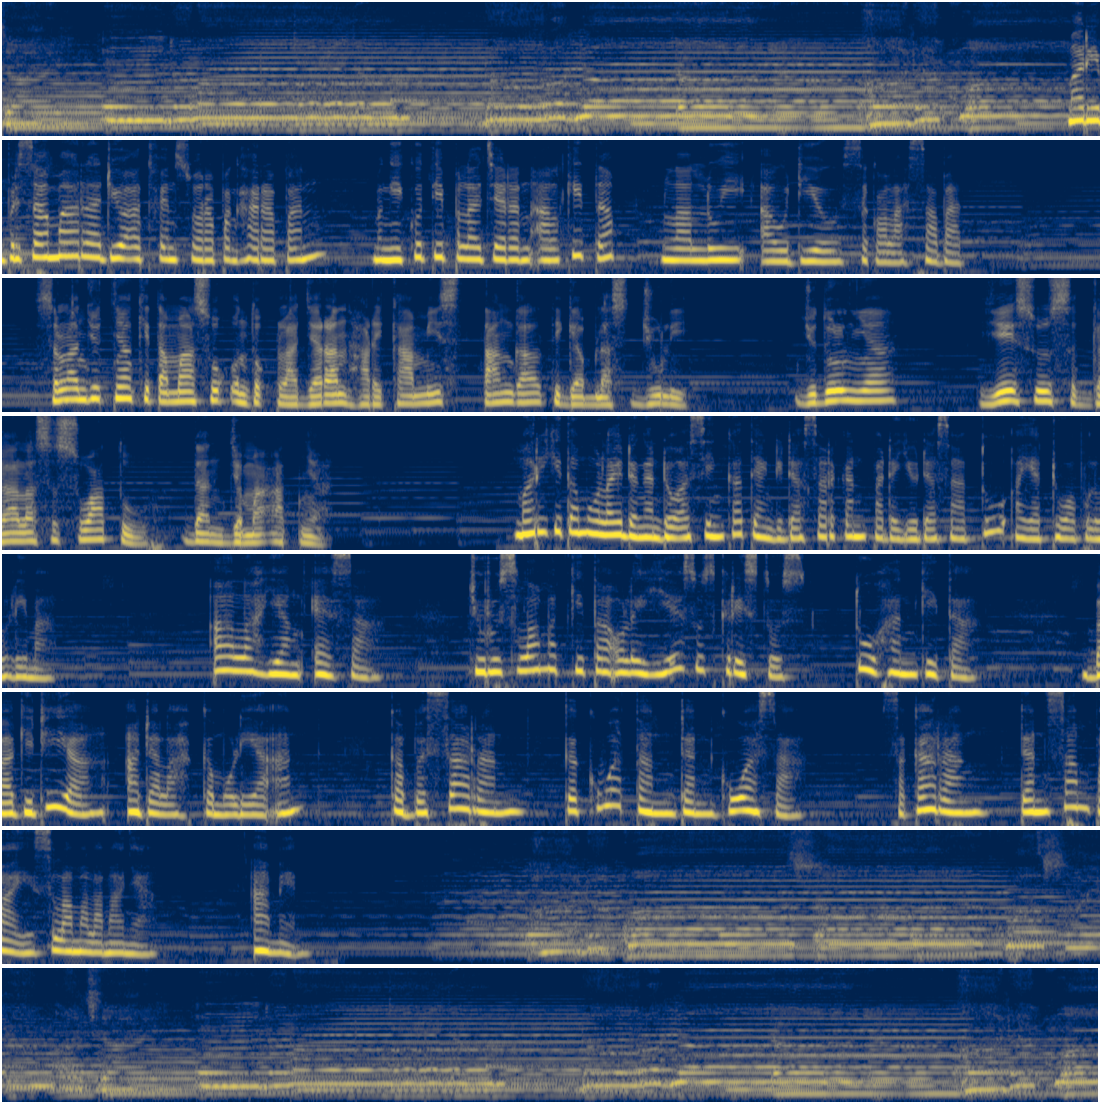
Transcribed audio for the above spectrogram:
ajaib di dalam dalamnya ada kuasa. Mari bersama Radio Advent Suara Pengharapan mengikuti pelajaran Alkitab melalui audio Sekolah Sabat. Selanjutnya kita masuk untuk pelajaran hari Kamis tanggal 13 Juli. Judulnya Yesus segala sesuatu dan jemaatnya. Mari kita mulai dengan doa singkat yang didasarkan pada Yuda 1 ayat 25. Allah yang Esa, Juru Selamat kita oleh Yesus Kristus, Tuhan kita. Bagi dia adalah kemuliaan, kebesaran, kekuatan, dan kuasa, sekarang dan sampai selama-lamanya. Amin.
